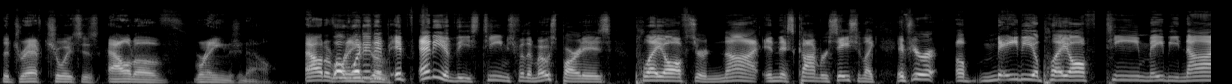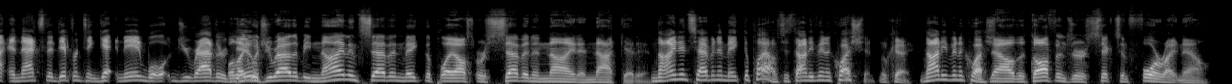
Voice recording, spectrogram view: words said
the draft choice is out of range now. Out of Well, range what of- if, if any of these teams, for the most part, is playoffs or not in this conversation? Like, if you're a maybe a playoff team, maybe not, and that's the difference in getting in, what would you rather well, do? like, would you rather be nine and seven, make the playoffs, or seven and nine and not get in? Nine and seven and make the playoffs. It's not even a question. Okay. Not even a question. Now the Dolphins are six and four right now.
